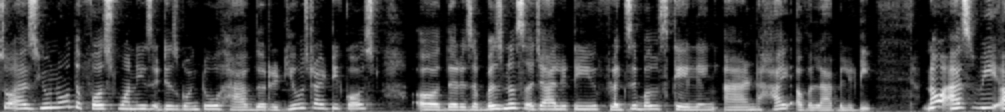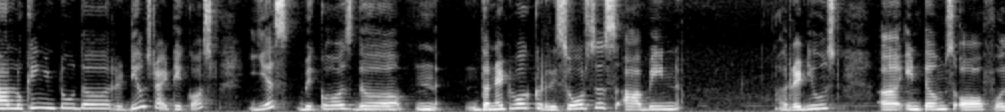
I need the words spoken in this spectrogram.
so as you know the first one is it is going to have the reduced IT cost uh, there is a business agility flexible scaling and high availability. Now as we are looking into the reduced it cost yes because the the network resources are being reduced uh, in terms of uh,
